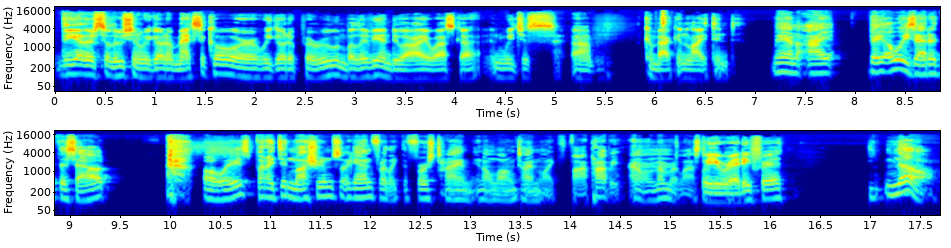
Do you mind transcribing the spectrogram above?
the other solution. We go to Mexico or we go to Peru and Bolivia and do ayahuasca, and we just um, come back enlightened. Man, I they always edit this out. always, but I did mushrooms again for like the first time in a long time, like five, probably I don't remember last Were time. you ready for it? No,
